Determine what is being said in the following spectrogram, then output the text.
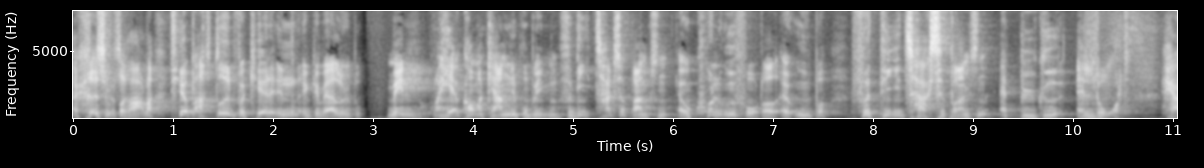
er krigsveteraner. De har bare stået i den forkerte ende af geværløbet. Men, og her kommer kernen i problemet, fordi taxabranchen er jo kun udfordret af Uber, fordi taxabranchen er bygget af lort. Ja,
